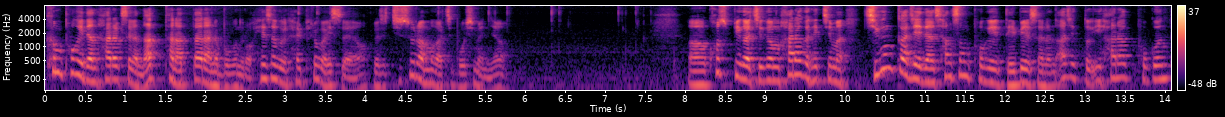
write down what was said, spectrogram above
큰 폭에 대한 하락세가 나타났다라는 부분으로 해석을 할 필요가 있어요. 그래서 지수를 한번 같이 보시면요. 어, 코스피가 지금 하락을 했지만 지금까지에 대한 상승폭에 대비해서는 아직도 이 하락폭은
